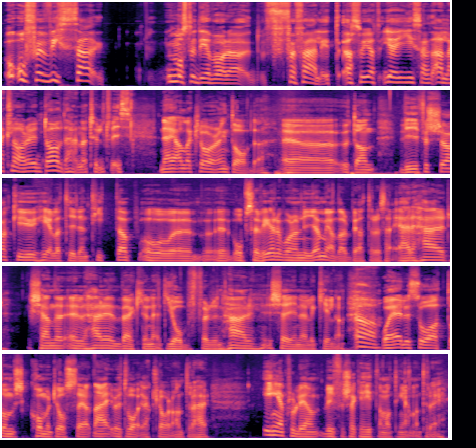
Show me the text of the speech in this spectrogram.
och och för vissa måste det vara förfärligt. Alltså jag, jag gissar att alla klarar inte av det här naturligtvis. Nej, alla klarar inte av det. Eh, utan vi försöker ju hela tiden titta och eh, observera våra nya medarbetare. Så här, är det här, känner, är det här är verkligen ett jobb för den här tjejen eller killen? Ja. Och är det så att de kommer till oss och säger nej, vet du vad, jag klarar inte det här. Inga problem, vi försöker hitta någonting annat till dig.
